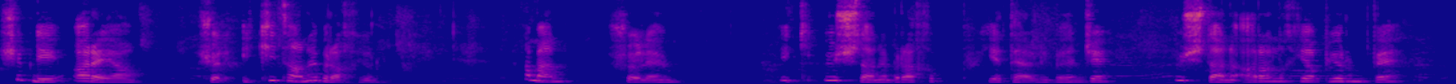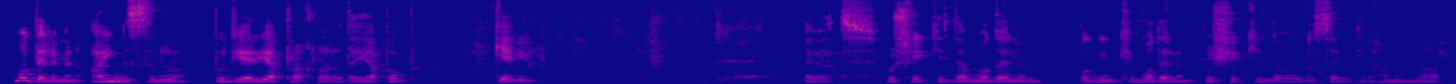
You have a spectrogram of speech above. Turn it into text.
Şimdi araya şöyle iki tane bırakıyorum. Hemen şöyle 2 3 tane bırakıp yeterli bence. 3 tane aralık yapıyorum ve modelimin aynısını bu diğer yaprakları da yapıp geliyorum. Evet, bu şekilde modelim, bugünkü modelim bu şekilde oldu sevgili hanımlar.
